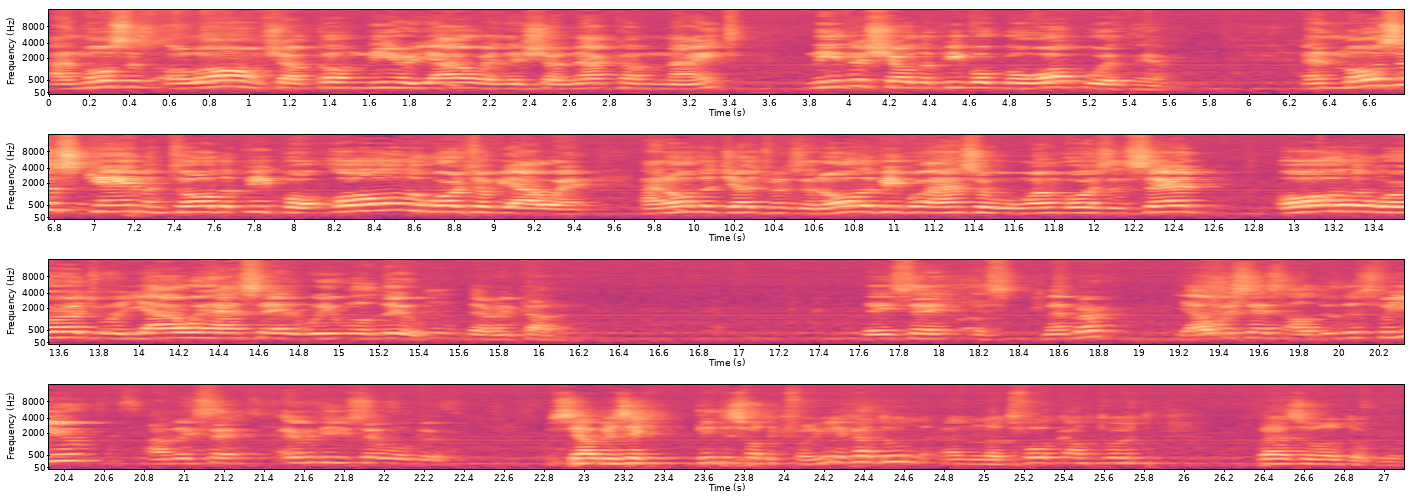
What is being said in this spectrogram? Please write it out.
And Moses alone shall come near Yahweh, and they shall not come night, neither shall the people go up with him. And Moses came and told the people all the words of Yahweh, and all the judgments, and all the people answered with one voice and said, All the words which Yahweh has said, we will do. They're in covenant. They say, remember, Yahweh says, I'll do this for you, and they say, everything you say, we'll do. Dus Yahweh zegt, dit is wat ik voor jullie ga doen. En het volk antwoordt, wij zullen het ook doen.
